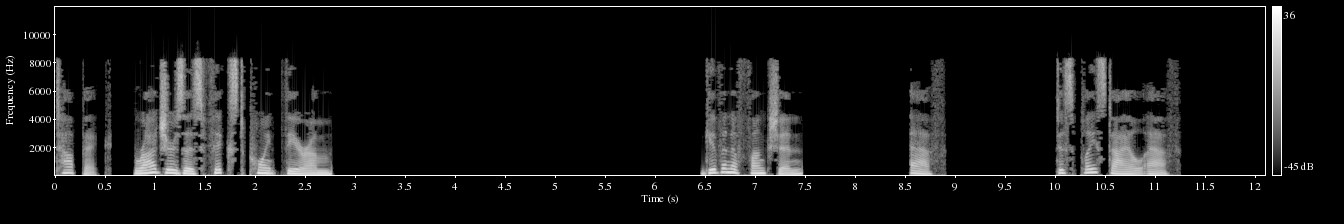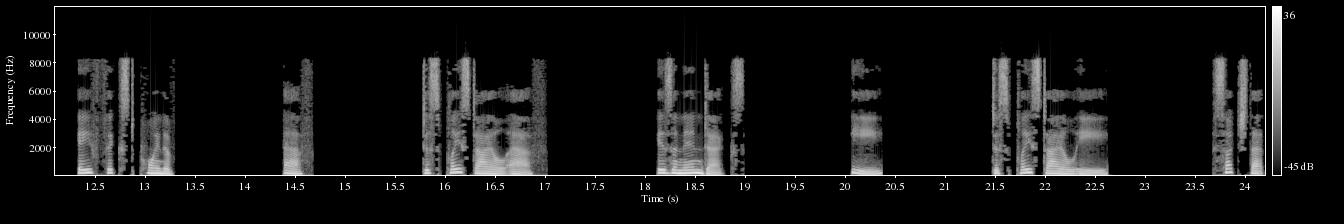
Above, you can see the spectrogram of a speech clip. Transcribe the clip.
Topic: Rogers's fixed point theorem. Given a function f display style f a fixed point of f display style f is an index e display style e such that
